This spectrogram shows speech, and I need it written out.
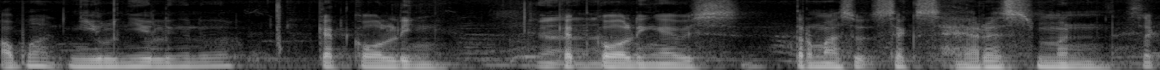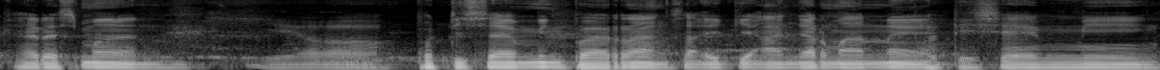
apa nyul-nyul ngono catcalling. Catcalling ae wis termasuk sex harassment. Sex harassment, Iya, body shaming barang saiki anyar maneh. body shaming.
